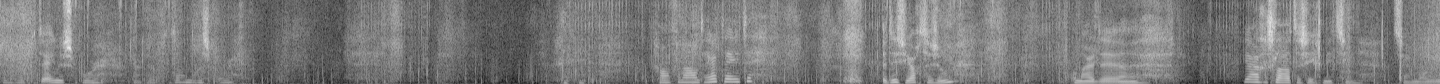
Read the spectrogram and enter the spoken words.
Hier loopt het ene spoor, daar loopt het andere spoor. Gaan we vanavond hert eten? Het is jachtseizoen. Maar de jagers laten zich niet zien. Het zijn mooie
